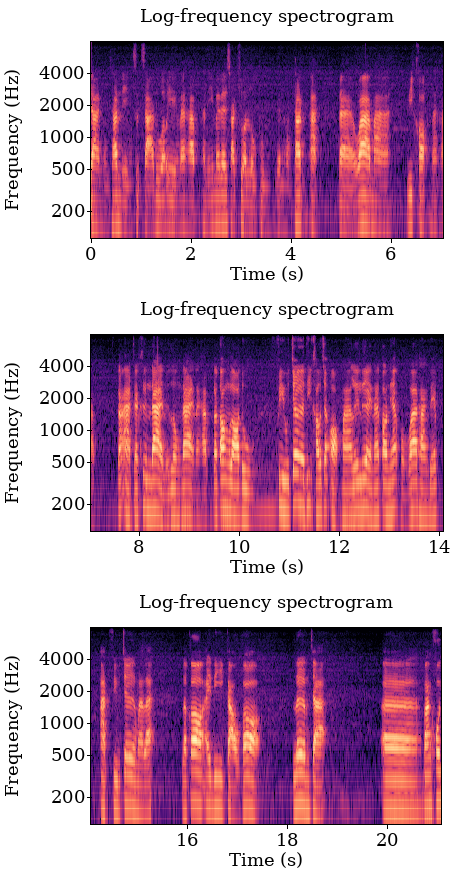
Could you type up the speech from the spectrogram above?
ญาณของท่านเองศึกษาดูเอาเองนะครับ อันนี้ไม่ได้ชักชวนลงทุนเงินของท่านอะแต่ว่ามาวิเคราะห์นะครับ ก็อาจจะขึ้นได้หรือลงได้นะครับ ก็ต้องรอดูฟิวเจอร์ที่เขาจะออกมาเรื่อยๆนะตอนนี้ผมว่าทางเดฟอัดฟิวเจอร์มาแล้ว แล้วก็ ID เก่าก็เริ่มจะ เอ่อบางคน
